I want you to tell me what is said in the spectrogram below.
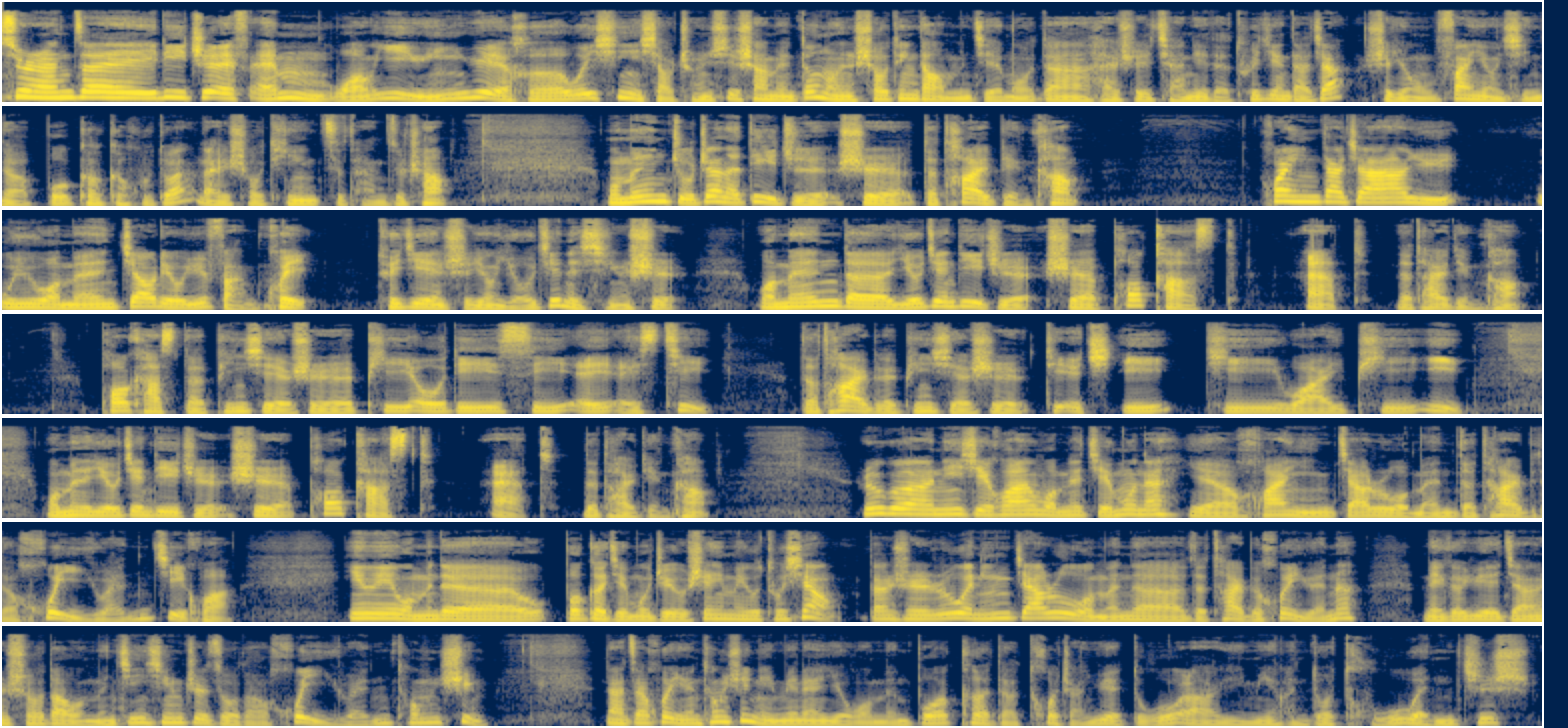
虽然在荔枝 FM、网易云音乐和微信小程序上面都能收听到我们节目，但还是强烈的推荐大家使用泛用型的播客客户端来收听自弹自唱。我们主站的地址是 thetype 点 com，欢迎大家与与我们交流与反馈，推荐使用邮件的形式。我们的邮件地址是 podcast at thetype 点 com，podcast 的拼写是 p o d c a s t。The Type 的拼写是 T H E T Y P E，我们的邮件地址是 podcast at the type 点 com。如果你喜欢我们的节目呢，也欢迎加入我们的 Type 的会员计划。因为我们的播客节目只有声音没有图像，但是如果您加入我们的 The Type 会员呢，每个月将收到我们精心制作的会员通讯。那在会员通讯里面呢，有我们播客的拓展阅读啊，里面有很多图文知识。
